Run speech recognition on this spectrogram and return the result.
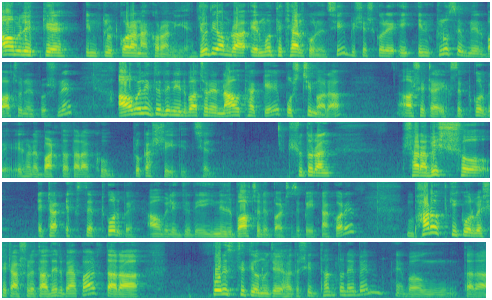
আওয়ামী লীগকে ইনক্লুড করা না করা নিয়ে। যদিও আমরা এর মধ্যে খেয়াল করেছি, বিশেষ করে এই ইনক্লুসিভ নির্বাচনের প্রশ্নে। আওয়ামী লীগ যদি নির্বাচনে নাও থাকে পশ্চিমারা সেটা অ্যাকসেপ্ট করবে। এ ধরনের বার্তা তারা খুব প্রকাশ্যেই দিচ্ছেন। সুতরাং সারা বিশ্ব এটা অ্যাকসেপ্ট করবে। আওয়ামী লীগ যদি এই নির্বাচনে পার্টিসিপেট না করে, ভারত কি করবে সেটা আসলে তাদের ব্যাপার। তারা পরিস্থিতি অনুযায়ী হয়তো সিদ্ধান্ত নেবেন এবং তারা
